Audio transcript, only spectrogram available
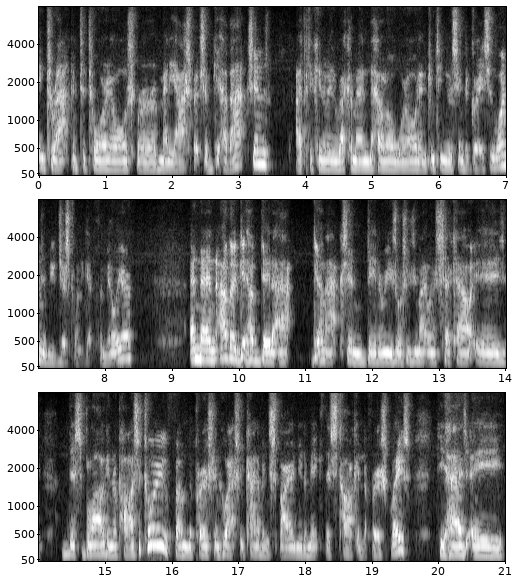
interactive tutorials for many aspects of GitHub Actions. I particularly recommend the Hello World and continuous integration ones if you just want to get familiar. And then other GitHub data GitHub Action data resources you might want to check out is this blog and repository from the person who actually kind of inspired me to make this talk in the first place. He has a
